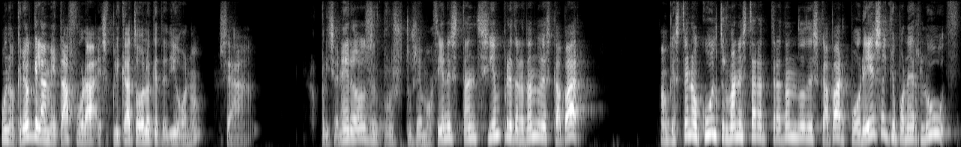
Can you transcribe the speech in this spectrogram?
Bueno, creo que la metáfora explica todo lo que te digo, ¿no? O sea, prisioneros, pues tus emociones están siempre tratando de escapar. Aunque estén ocultos, van a estar tratando de escapar. Por eso hay que poner luz.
